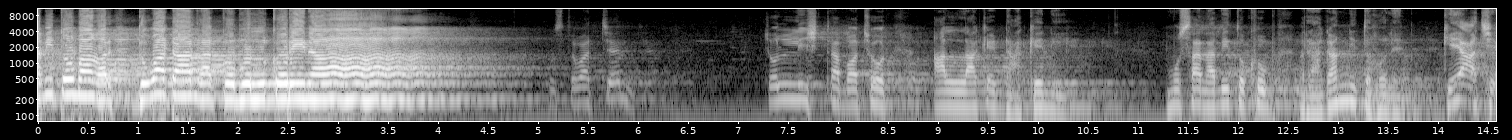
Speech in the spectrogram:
আমি তোমার দোয়াটা না কবুল করি না। বুঝতে পারছেন? চল্লিশটা বছর আল্লাহকে ডাকেনি। মুসা নাবি তো খুব রাগান্বিত হলেন। কে আছে!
